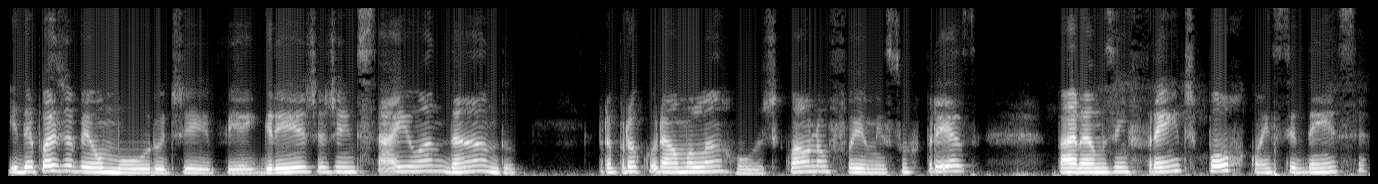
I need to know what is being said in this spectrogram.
E depois de ver o muro, de ver a igreja, a gente saiu andando para procurar o Moulin Rouge. Qual não foi a minha surpresa? Paramos em frente, por coincidência,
